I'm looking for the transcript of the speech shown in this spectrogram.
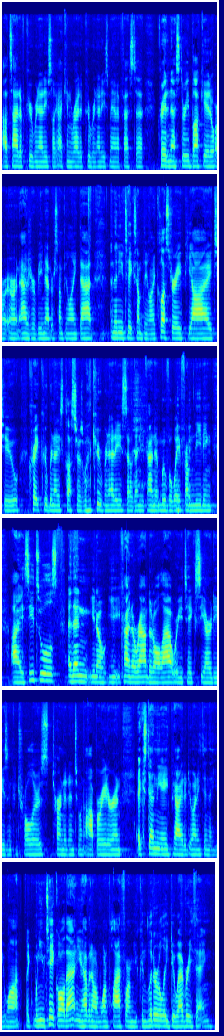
outside of Kubernetes. Like I can write a Kubernetes manifest to create an S3 bucket or, or, an Azure VNet or something like that. And then you take something like Cluster API to create Kubernetes clusters with Kubernetes. So then you kind of move away from needing IAC tools. And then you know you, you kind of round it all out where you take CRDs and controllers, turn it into an operator, and extend the API to do anything that you want. Like when you take all that and you have it on one platform, you can literally do everything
